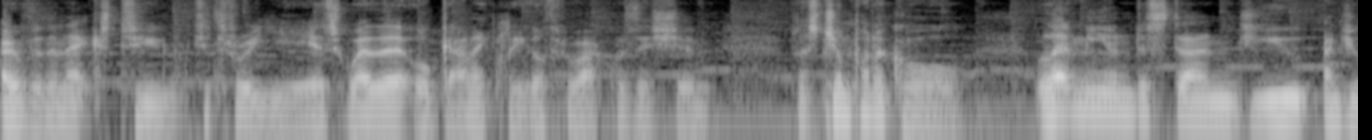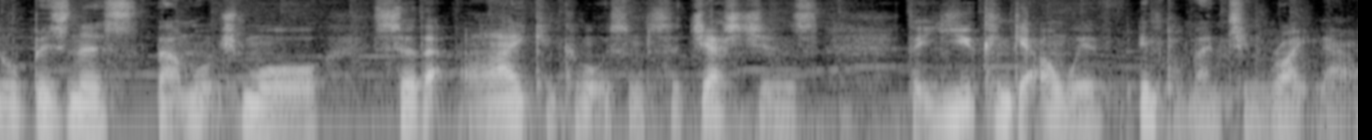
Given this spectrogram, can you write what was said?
over the next two to three years, whether organically or through acquisition, let's jump on a call let me understand you and your business that much more so that I can come up with some suggestions that you can get on with implementing right now.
